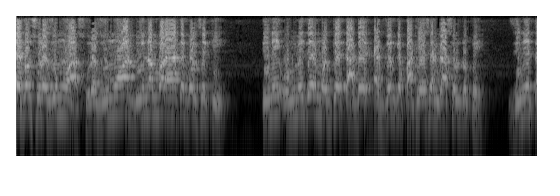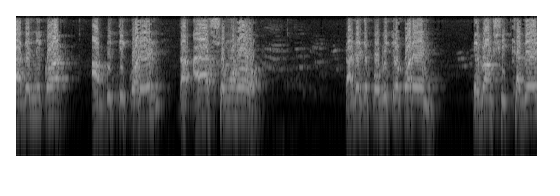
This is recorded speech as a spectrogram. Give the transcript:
দেখুন সুরা জুমুয়া। সুরা জুমুয়ার দুই নম্বর আয়াতে বলছে কি? তিনি উম্মিদের মধ্যে তাদের একজনকে পাঠিয়েছেন রাসুল রূপে। যিনি তাদের নিকট আবৃত্তি করেন তার আয়াত সমূহ তাদেরকে পবিত্র করেন এবং শিক্ষা দেন,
